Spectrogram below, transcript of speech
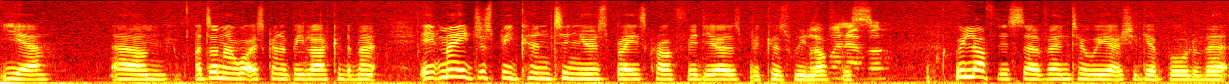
Yeah. Um, I don't know what it's going to be like at the moment. It may just be continuous Blazecraft videos because we Like love this. whenever. We love this server until we actually get bored of it.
